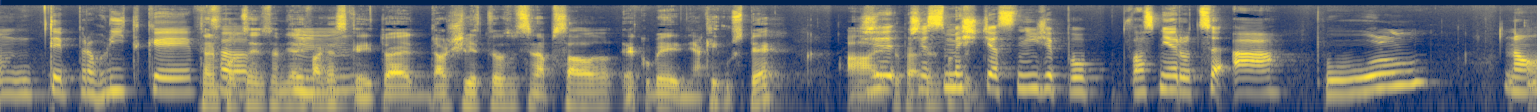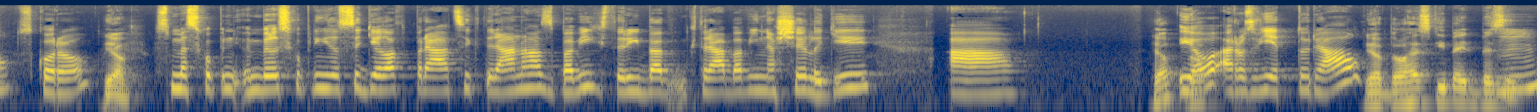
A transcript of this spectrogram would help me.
um, ty prohlídky. Ten v... pocit jsme měli mm. fakt hezký. To je další věc, kterou jsem si napsal, jakoby nějaký úspěch. A že, že jsme šťastní, že po vlastně roce a půl no, skoro, jo. jsme schopni, byli schopni zase dělat práci, která nás baví, který baví, která baví naše lidi a jo, jo, a rozvíjet to dál. Jo, bylo hezký být busy. Mm.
